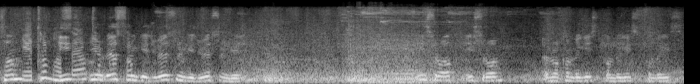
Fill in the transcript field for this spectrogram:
3 얘턴 2 봤어요? 1턴 웨스트로 인게이지 웨스트로 인게이지 웨스트로 인게이지 east로 와 east로 와 everyone come back east come back east come back east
